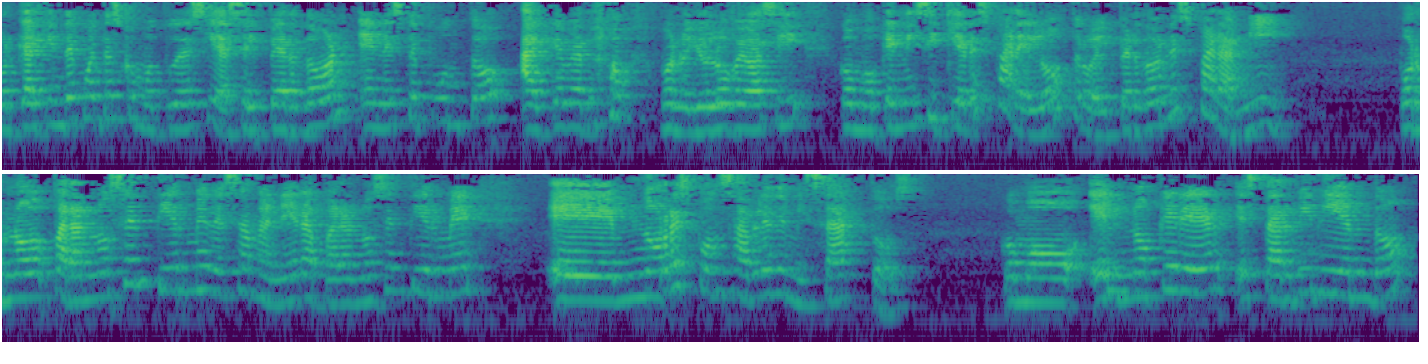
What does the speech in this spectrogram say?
Porque al fin de cuentas, como tú decías, el perdón en este punto hay que verlo, bueno, yo lo veo así, como que ni siquiera es para el otro, el perdón es para mí, por no, para no sentirme de esa manera, para no sentirme eh, no responsable de mis actos, como el no querer estar viviendo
